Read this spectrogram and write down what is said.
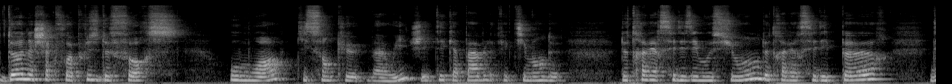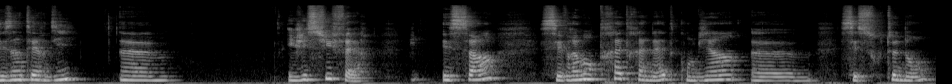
donne à chaque fois plus de force au moi qui sent que, bah oui, j'ai été capable effectivement de, de, traverser des émotions, de traverser des peurs, des interdits, euh, et j'ai su faire. Et ça, c'est vraiment très très net combien c'est soutenant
